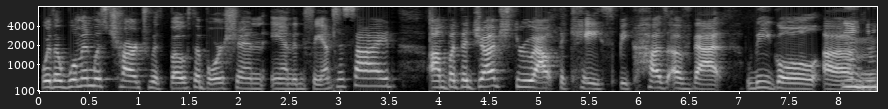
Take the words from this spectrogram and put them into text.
where the woman was charged with both abortion and infanticide. Um, but the judge threw out the case because of that legal, um, mm-hmm.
